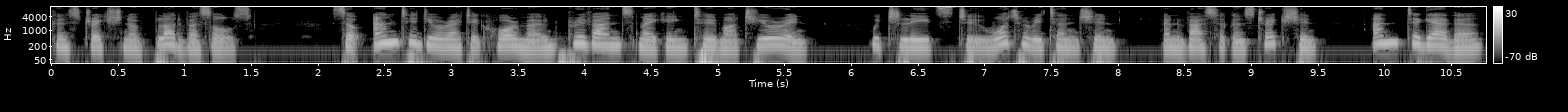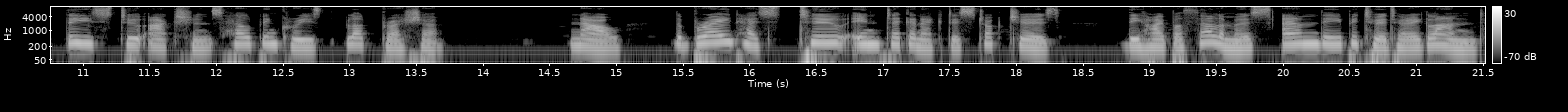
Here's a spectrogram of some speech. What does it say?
constriction of blood vessels. So, antidiuretic hormone prevents making too much urine, which leads to water retention and vasoconstriction, and together these two actions help increase blood pressure. Now, the brain has two interconnected structures the hypothalamus and the pituitary gland.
